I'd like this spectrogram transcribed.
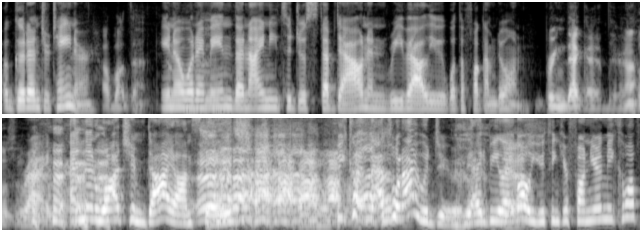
a good entertainer How about that? you know what i mean then i need to just step down and reevaluate what the fuck i'm doing Bring that guy up there, huh? Right. and then watch him die on stage because that's what I would do. I'd be like, Yeah. oh, you think you're funnier than me? Come up.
